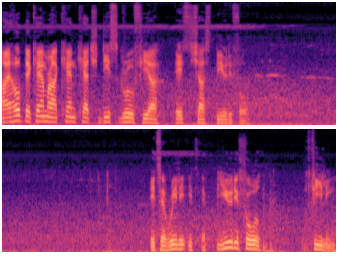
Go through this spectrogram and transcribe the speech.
I hope the camera can catch this groove here. It's just beautiful. It's a really, it's a beautiful feeling.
